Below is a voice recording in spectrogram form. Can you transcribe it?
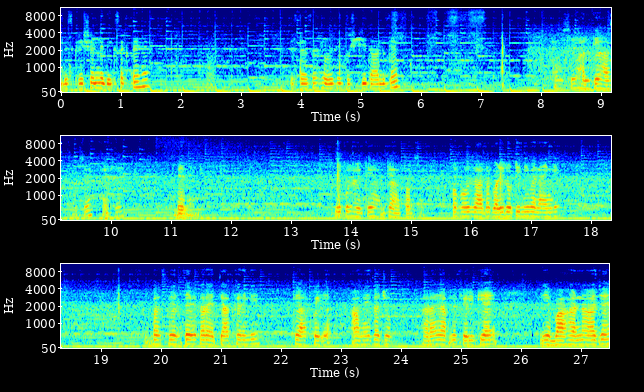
डिस्क्रिप्शन में देख सकते हैं। इस तरह से थोड़ी सी खुशकी डालकर और उसे हल्के हाथों से ऐसे बेलेंगे। बिल्कुल हल्के हल्के हाथों से। और बहुत ज़्यादा बड़ी रोटी नहीं बनाएँगे। बस बेलते हुए थोड़ा एहतियात करेंगे कि आपको ये आमेजा जो भरा है, आपने फिल किया है, ये बाहर ना आ जाए।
